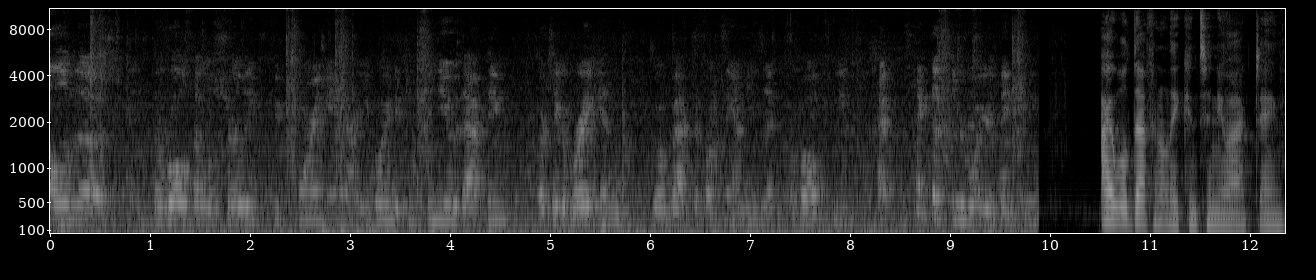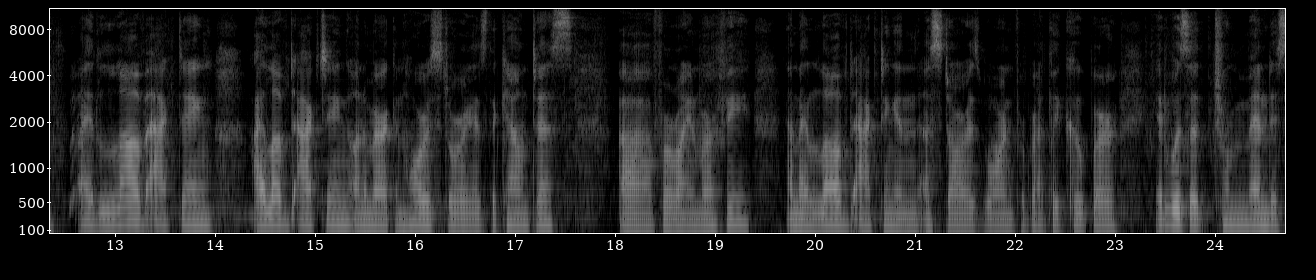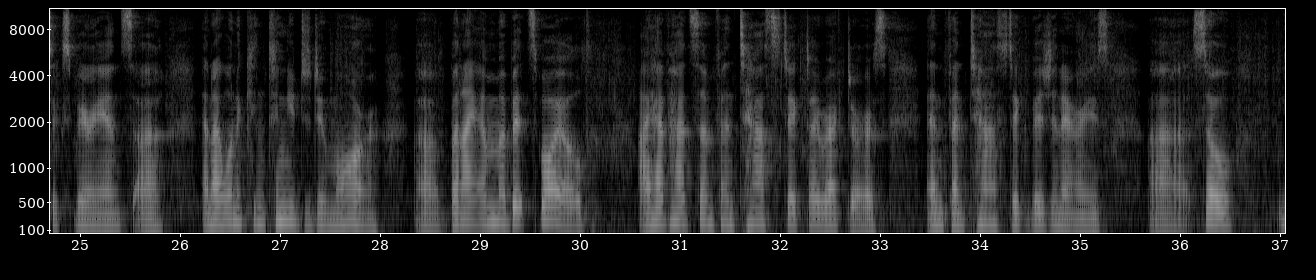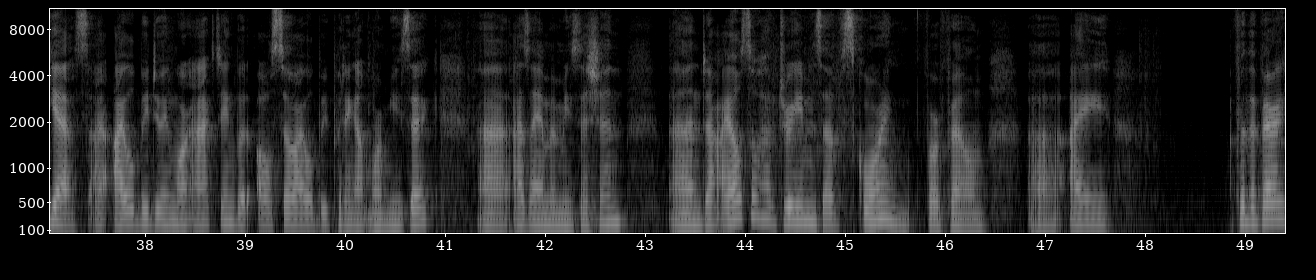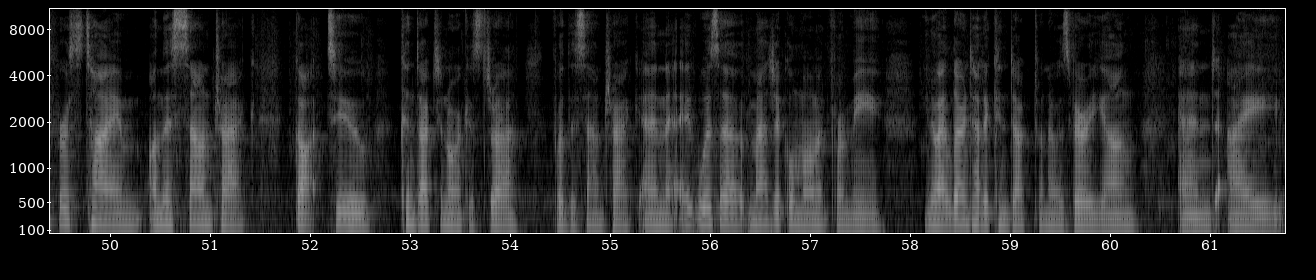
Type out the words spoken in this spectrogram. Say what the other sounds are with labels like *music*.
all of the the roles that will surely be pouring in, are you going to continue with acting or take a break and go back to focusing on music or both? Can you take us through what you're thinking? I will definitely continue acting. I love acting. I loved acting on American Horror Story as the Countess uh, for Ryan Murphy, and I loved acting in A Star Is Born for Bradley Cooper. It was a tremendous experience, uh, and I want to continue to do more. Uh, but I am a bit spoiled. I have had some fantastic directors and fantastic visionaries. Uh, so, yes, I, I, will be doing more acting, but also I will be putting out more music uh, as I am a musician. And uh, I also have dreams of scoring for film. Uh, I, for the very first time on this soundtrack, got to conduct an orchestra for the soundtrack. And it was a magical moment for me. You know, I learned how to conduct when I was very young and I,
